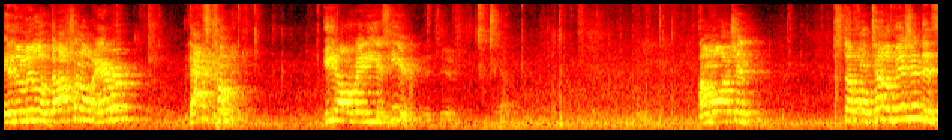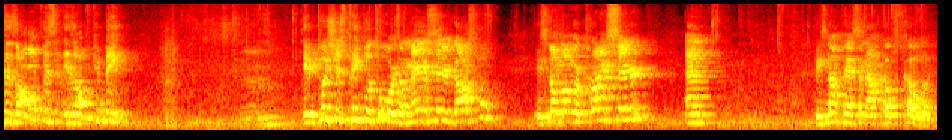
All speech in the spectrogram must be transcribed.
In the middle of doctrinal error, that's coming. It already is here. It's it. I'm watching stuff on television that's as off as, as off can be. It pushes people towards a man-centered gospel. It's no longer Christ-centered. And he's not passing out Coca-Cola.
